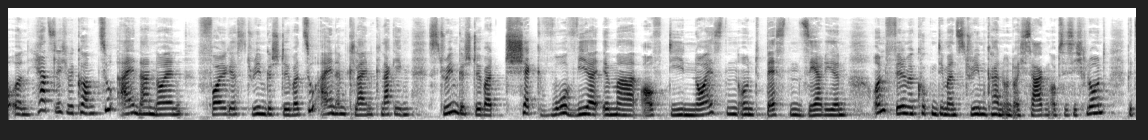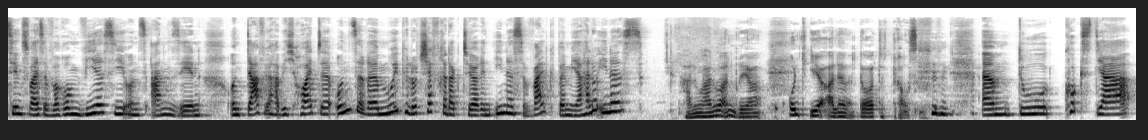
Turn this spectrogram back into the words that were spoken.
und herzlich willkommen zu einer neuen Folge Streamgestöber, zu einem kleinen knackigen Streamgestöber-Check, wo wir immer auf die neuesten und besten Serien und Filme gucken, die man streamen kann und euch sagen, ob sie sich lohnt, beziehungsweise warum wir sie uns ansehen. Und dafür habe ich heute unsere Muipilot-Chefredakteurin Ines Walk bei mir. Hallo Ines. Hallo, hallo Andrea und ihr alle dort draußen. ähm, du guckst ja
